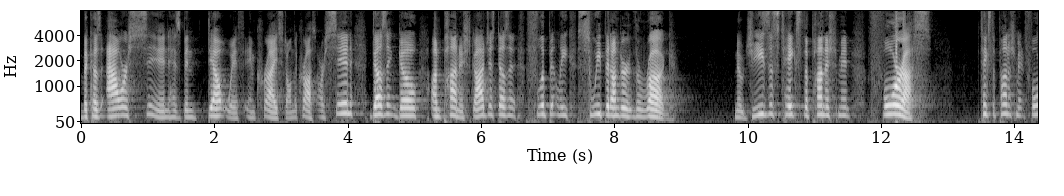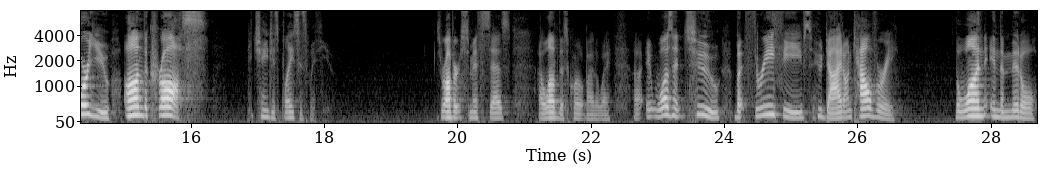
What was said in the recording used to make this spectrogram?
because our sin has been dealt with in Christ on the cross. Our sin doesn't go unpunished. God just doesn't flippantly sweep it under the rug. No, Jesus takes the punishment for us. He takes the punishment for you on the cross. He changes places with you. Robert Smith says, I love this quote, by the way. Uh, it wasn't two, but three thieves who died on Calvary. The one in the middle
